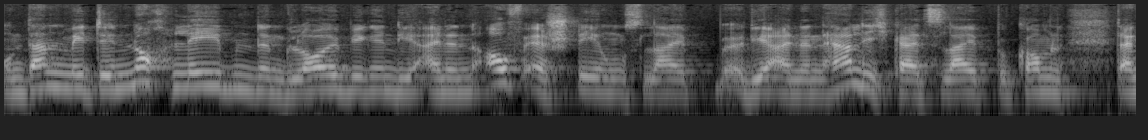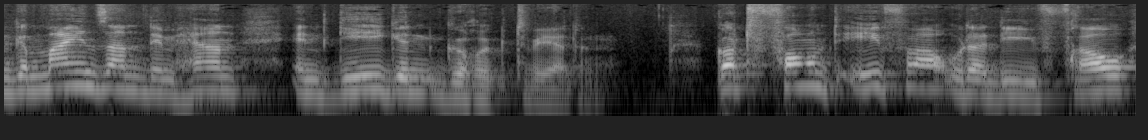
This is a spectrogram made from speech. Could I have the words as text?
und dann mit den noch lebenden Gläubigen, die einen Auferstehungsleib, äh, die einen Herrlichkeitsleib bekommen, dann gemeinsam dem Herrn entgegengerückt werden. Gott formt Eva oder die Frau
